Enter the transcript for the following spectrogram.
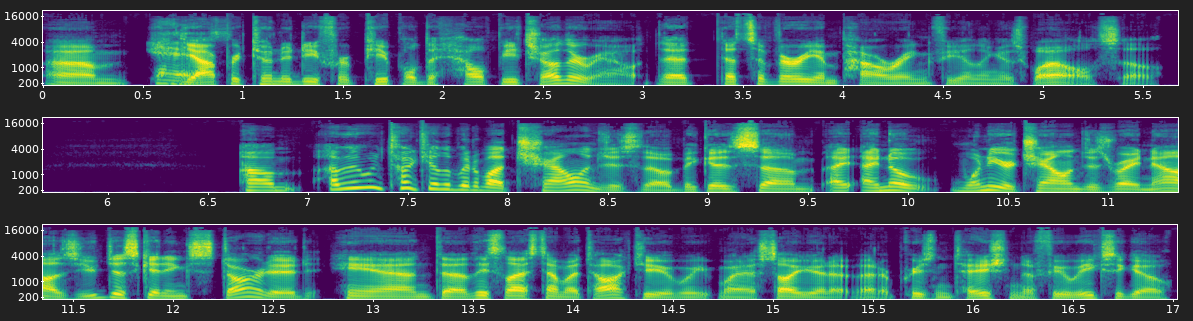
um, yes. the opportunity for people to help each other out that that's a very empowering feeling as well so um, I mean we want to talk to you a little bit about challenges, though, because um, I, I, know one of your challenges right now is you're just getting started. And uh, at least last time I talked to you, we, when I saw you at a, at a presentation a few weeks ago,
